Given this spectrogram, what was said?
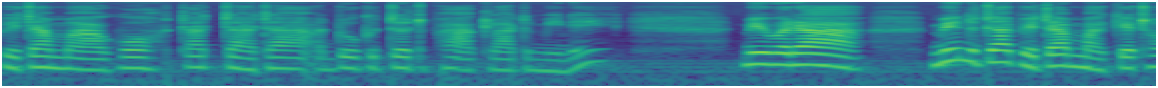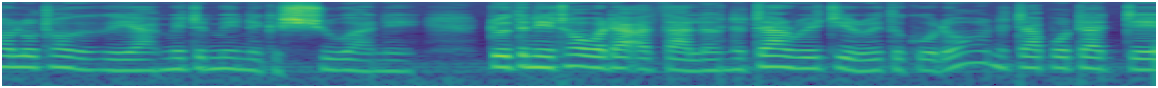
ဖိတမခေါတတာတာအဒိုကတတဖာကလာတမီနေမေဝဒမင်းနတဖေတာမာကက်ထောလို့ထောကကရမေတမင်းနကရှူအနေဒုတနေထောဝဒအတာလနတရေတီရေတကိုတော့နတပိုတတေ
